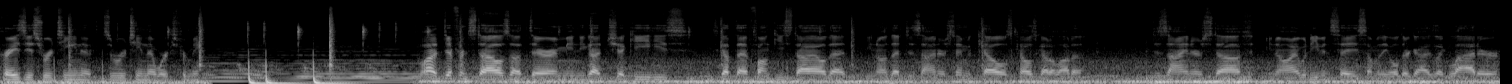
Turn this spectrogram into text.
craziest routine. It's a routine that works for me. A lot of different styles out there. I mean, you got Chicky. He's he's got that funky style that you know that designer. Same with Kells. Kells got a lot of designer stuff. You know, I would even say some of the older guys like Ladder,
